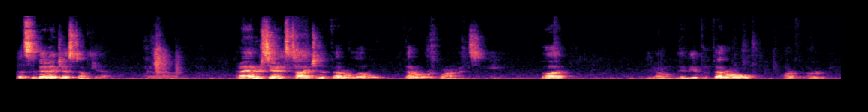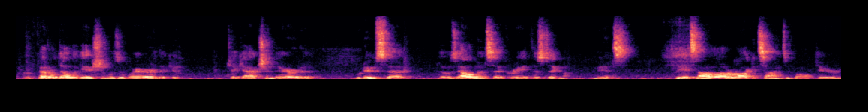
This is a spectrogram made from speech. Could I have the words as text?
that's the bit I just don't get. Um, And I understand it's tied to the federal level, federal requirements, but, you know, maybe if the federal, our our federal delegation was aware, they could take action there to reduce that, those elements that create the stigma. I mean, it's, to me, it's not a lot of rocket science involved here,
